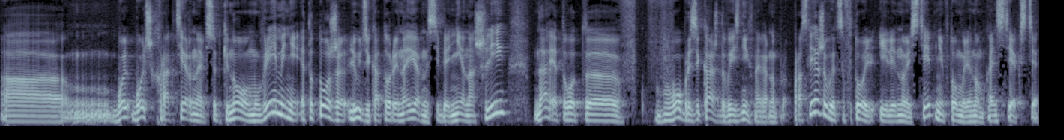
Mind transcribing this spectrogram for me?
больше характерное все-таки новому времени. Это тоже люди, которые, наверное, себя не нашли. Да, это вот в, в образе каждого из них, наверное, прослеживается в той или иной степени, в том или ином контексте.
